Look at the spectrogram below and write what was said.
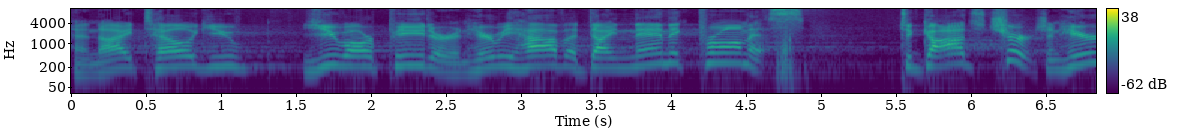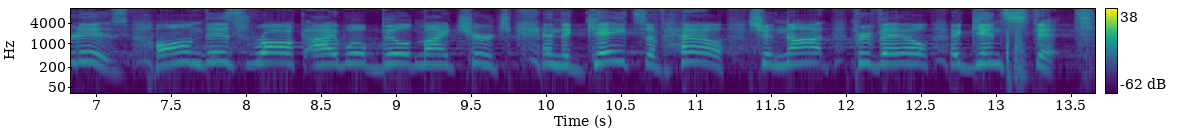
And I tell you, you are Peter. And here we have a dynamic promise to God's church. And here it is On this rock I will build my church, and the gates of hell should not prevail against it.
